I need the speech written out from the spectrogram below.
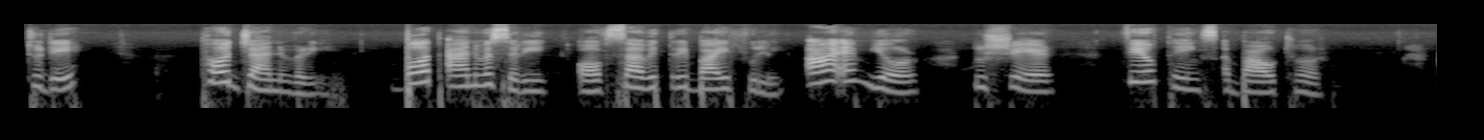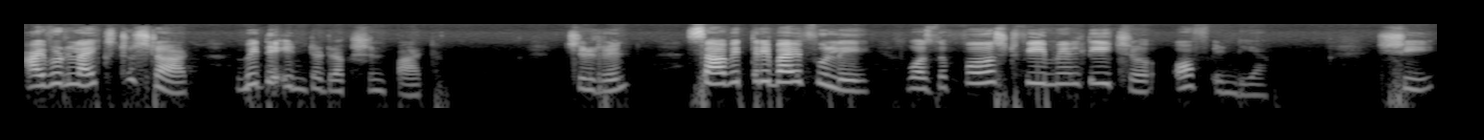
Today, 3rd January, birth anniversary of Savitri Bai Phule. I am here to share few things about her. I would like to start with the introduction part. Children, Savitri Bai Phule was the first female teacher of India. She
